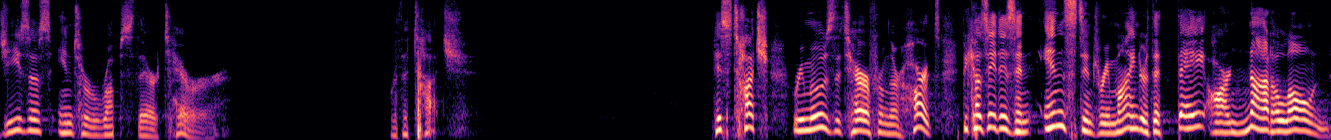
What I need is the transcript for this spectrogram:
Jesus interrupts their terror with a touch. His touch removes the terror from their hearts because it is an instant reminder that they are not alone.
